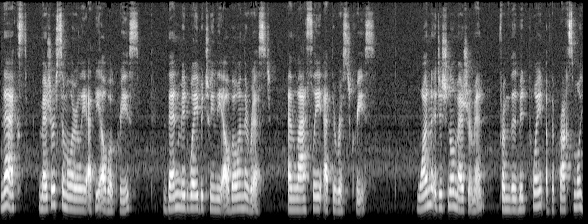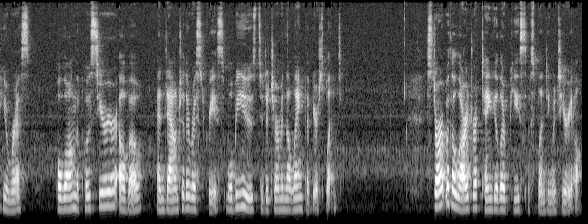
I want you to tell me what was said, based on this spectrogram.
Next, measure similarly at the elbow crease, then midway between the elbow and the wrist, and lastly at the wrist crease. One additional measurement from the midpoint of the proximal humerus along the posterior elbow and down to the wrist crease will be used to determine the length of your splint. Start with a large rectangular piece of splinting material.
